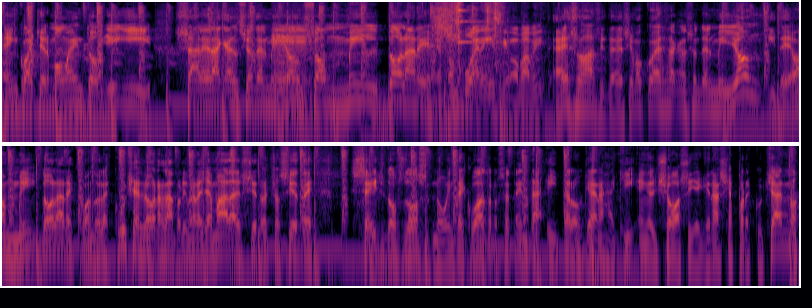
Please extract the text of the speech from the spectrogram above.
en cualquier momento, Gigi, sale la canción del millón. Mm. Son mil dólares. Son buenísimos, papi. Eso es así, te decimos cuál es la canción del millón y te llevan mil dólares. Cuando la escuches, logras la primera llamada al 787-622-9470 y te lo ganas aquí en el show. Así que gracias por escucharnos,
